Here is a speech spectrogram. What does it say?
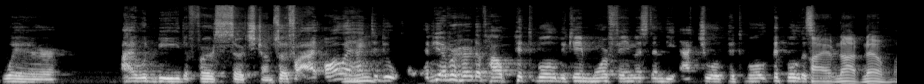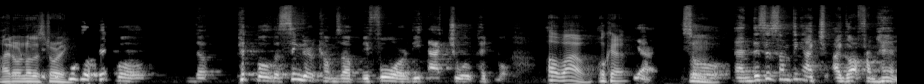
where I would be the first search term. So if I all I Mm-hmm. had to do, have you ever heard of how Pitbull became more famous than the actual Pitbull? Pitbull, the I have not. No, I don't know the story. Google Pitbull, the Pitbull, the singer comes up before the actual Pitbull. Oh wow. Okay. Yeah. So, and this is something I, I got from him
